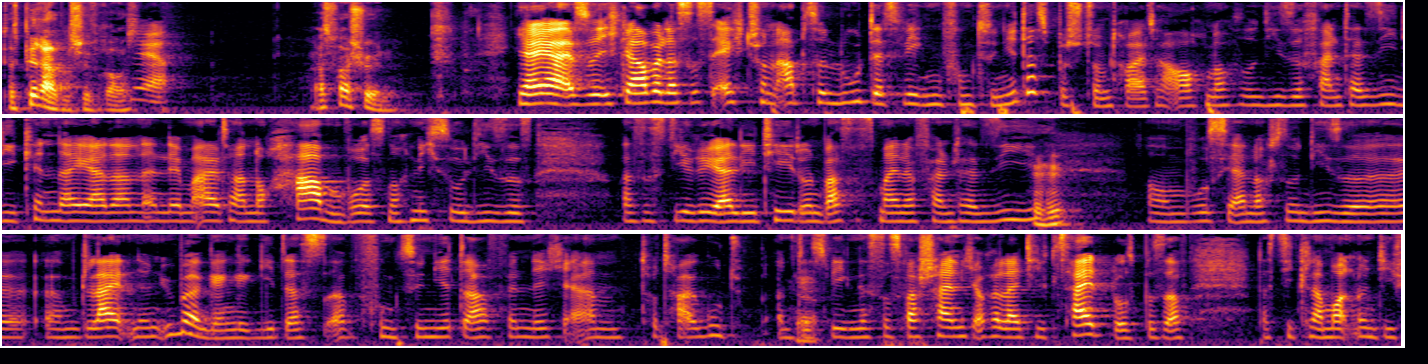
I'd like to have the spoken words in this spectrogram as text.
das Piratenschiff raus. Ja. Das war schön. Ja, ja, also ich glaube, das ist echt schon absolut, deswegen funktioniert das bestimmt heute auch noch, so diese Fantasie, die Kinder ja dann in dem Alter noch haben, wo es noch nicht so dieses, was ist die Realität und was ist meine Fantasie, mhm. ähm, wo es ja noch so diese ähm, gleitenden Übergänge geht, das äh, funktioniert da, finde ich, ähm, total gut. Und ja. deswegen ist es wahrscheinlich auch relativ zeitlos, bis auf, dass die Klamotten und die,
